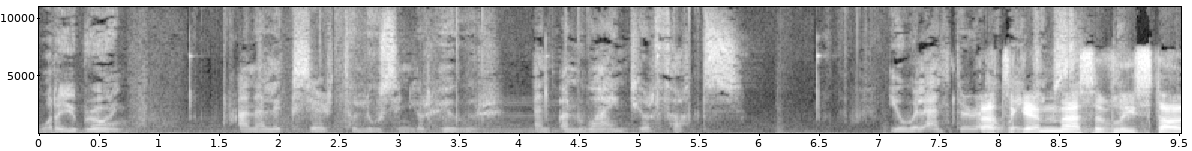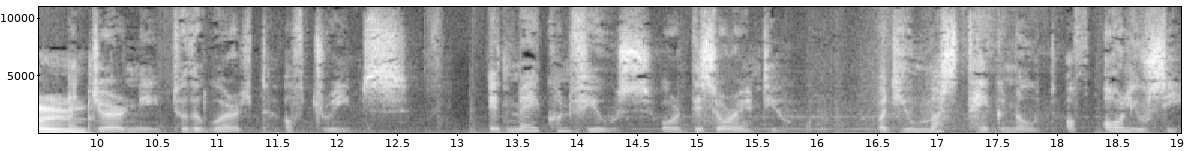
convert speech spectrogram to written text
What are you brewing? An elixir to loosen your hugur and unwind your thoughts. You will enter About a to get waking state massively and stoned. journey to the world of dreams. It may confuse or disorient you, but you must take note of all you see.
